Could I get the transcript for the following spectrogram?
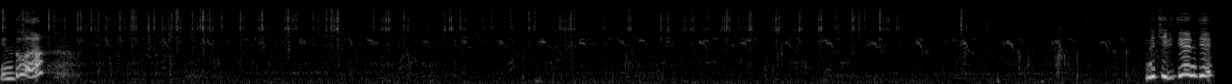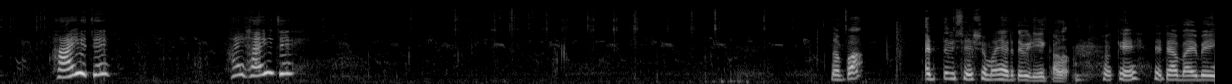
എന്തുവാ ഇനി ചിരിച്ചു കാണിച്ചേ ഹായ് വെച്ചേ ഹായ് ഹായ് വെച്ചേ അപ്പൊ അടുത്ത വിശേഷമായി അടുത്ത വീഡിയോ കാണാം. ഓക്കെ ചേട്ടാ ബൈ ബൈ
